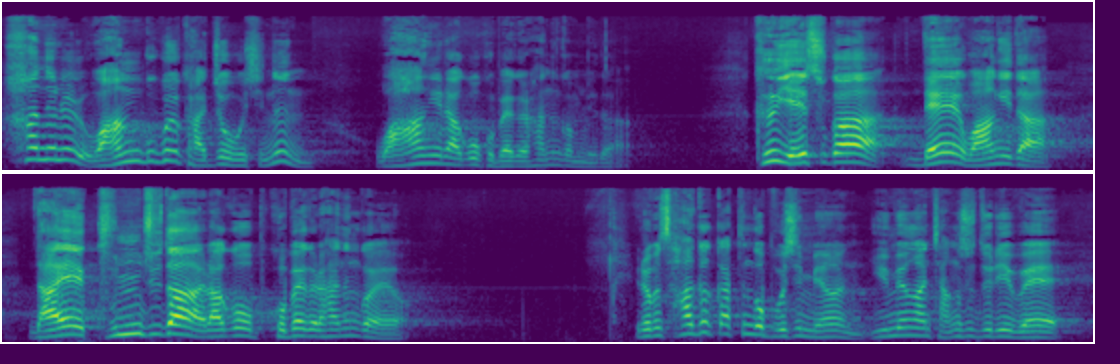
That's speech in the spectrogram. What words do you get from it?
하늘 왕국을 가져오시는 왕이라고 고백을 하는 겁니다. 그 예수가 내 왕이다. 나의 군주다라고 고백을 하는 거예요. 여러분 사극 같은 거 보시면 유명한 장수들이 왜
